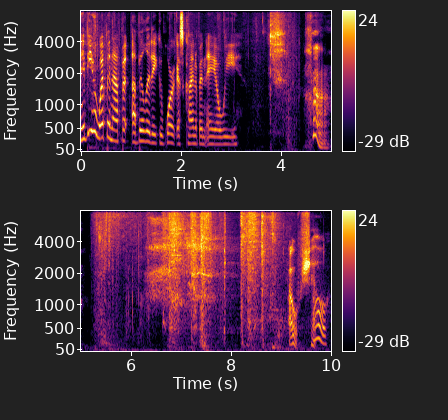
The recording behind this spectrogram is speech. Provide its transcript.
Maybe your weapon ap- ability could work as kind of an. AoE. Huh. Oh shit. Oh.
